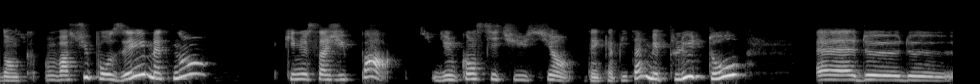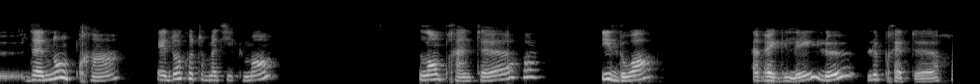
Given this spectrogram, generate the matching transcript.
Donc, on va supposer maintenant qu'il ne s'agit pas d'une constitution d'un capital, mais plutôt euh, d'un emprunt. Et donc, automatiquement, l'emprunteur, il doit régler le, le prêteur.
